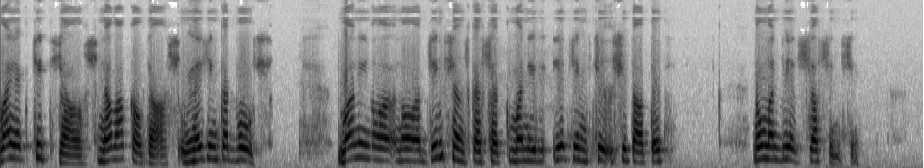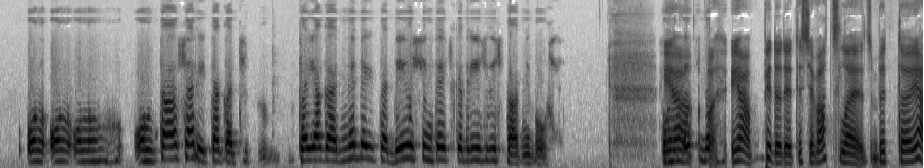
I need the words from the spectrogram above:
vajag citas zāles. Nav atkal tās. Nezinu, kad būs. Manī no, no dzimšanas, kas saka, man ir iedzimta šī tā nu, man biezas asins. ir. Un, un, un, un tās arī tagad, tā jāgaida nedēļa, tad divas, un teica, ka drīz vispār nebūs. Un Jā, es- bet- jā, piedodiet, es jau atslēdzu, bet jā,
